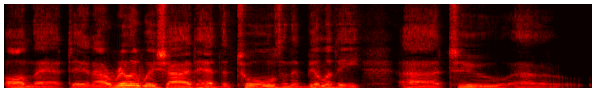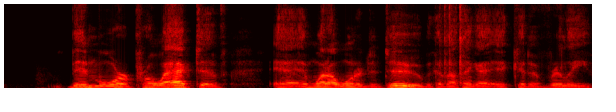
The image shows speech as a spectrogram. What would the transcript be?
on that, and I really wish I had had the tools and the ability uh, to uh, been more proactive and what I wanted to do because I think I, it could have really.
